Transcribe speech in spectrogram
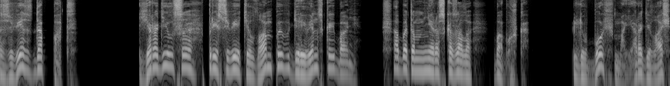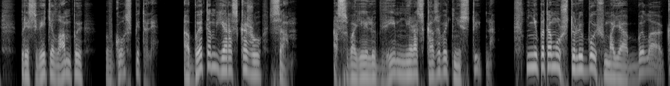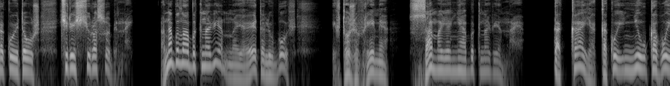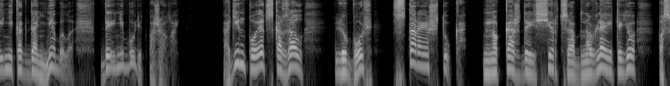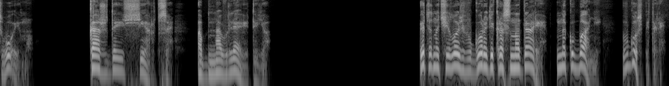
Звездопад Я родился при свете лампы в деревенской бане. Об этом мне рассказала бабушка. Любовь моя родилась при свете лампы в госпитале. Об этом я расскажу сам. О своей любви мне рассказывать не стыдно. Не потому, что любовь моя была какой-то уж чересчур особенной. Она была обыкновенная, эта любовь, и в то же время самая необыкновенная. Такая, какой ни у кого и никогда не было, да и не будет, пожалуй. Один поэт сказал «любовь — старая штука, но каждое сердце обновляет ее по-своему. Каждое сердце обновляет ее. Это началось в городе Краснодаре, на Кубани, в госпитале.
